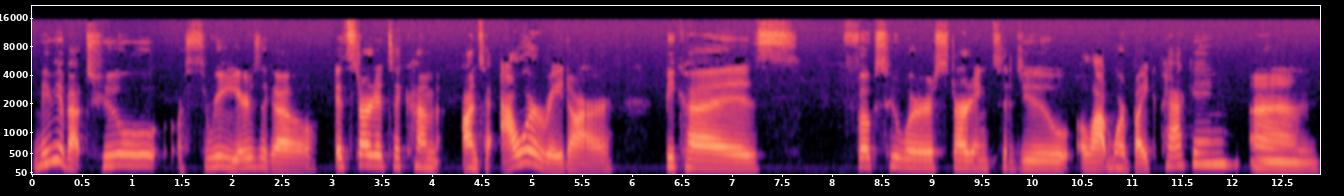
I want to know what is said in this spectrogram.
maybe about two or three years ago. It started to come onto our radar because folks who were starting to do a lot more bike packing um,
